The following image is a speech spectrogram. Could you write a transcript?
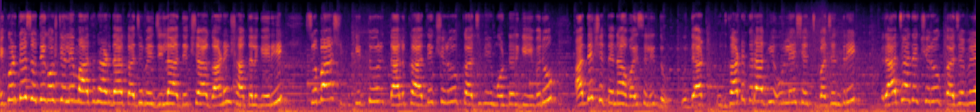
ಈ ಕುರಿತು ಸುದ್ದಿಗೋಷ್ಠಿಯಲ್ಲಿ ಮಾತನಾಡಿದ ಕಜವೆ ಜಿಲ್ಲಾ ಅಧ್ಯಕ್ಷ ಗಣೇಶ್ ಹಾತಲಗೇರಿ, ಸುಭಾಷ್ ಕಿತ್ತೂರ್ ತಾಲೂಕಾ ಅಧ್ಯಕ್ಷರು ಕಜವೆ ಮೊಂಡರ್ಗಿ ಇವರು ಅಧ್ಯಕ್ಷತೆಯನ್ನು ವಹಿಸಲಿದ್ದು ಉದ್ಘಾಟ್- ಉದ್ಘಾಟಕರಾಗಿ ಉಲ್ಲೇಶ್ ಎಚ್ ಭಜಂತ್ರಿ, ರಾಜ್ಯಾಧ್ಯಕ್ಷರು ಕಜವೆ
